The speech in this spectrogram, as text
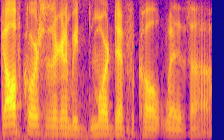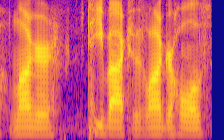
golf courses are going to be more difficult with uh, longer tee boxes, longer holes,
